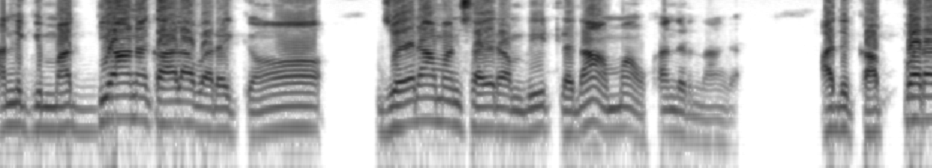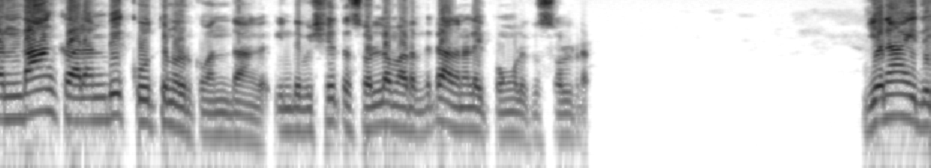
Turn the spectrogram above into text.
அன்னைக்கு மத்தியான காலம் வரைக்கும் ஜெயராமன் சாய்ராம் வீட்டில் தான் அம்மா உட்காந்துருந்தாங்க அதுக்கப்புறம்தான் கிளம்பி கூத்தனூருக்கு வந்தாங்க. இந்த விஷயத்த சொல்ல மறந்துட்டு அதனால இப்ப உங்களுக்கு சொல்றேன். ஏன்னா இது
